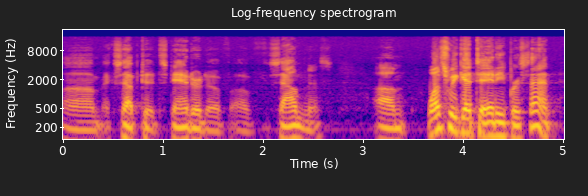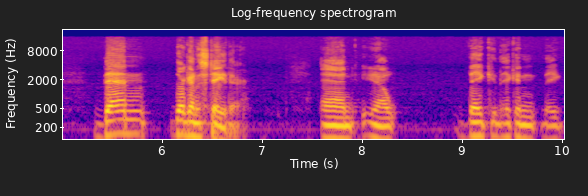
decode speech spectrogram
um, accepted standard of, of soundness, um, once we get to 80%, then they're going to stay there. And, you know, they can, they can, they,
